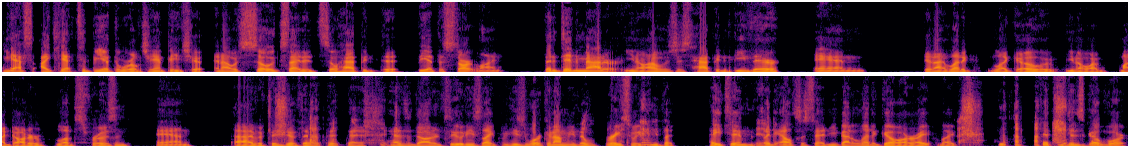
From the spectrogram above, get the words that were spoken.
yes, I get to be at the world championship. And I was so excited, so happy to be at the start line that it didn't matter. You know, I was just happy to be there and and I let it let go. You know, I, my daughter loves Frozen and I have a physiotherapist that has a daughter too. And he's like, he's working on me the race week. And he's like, Hey, Tim, Yeah. like Elsa said, you got to let it go. All right. Like just go for it.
